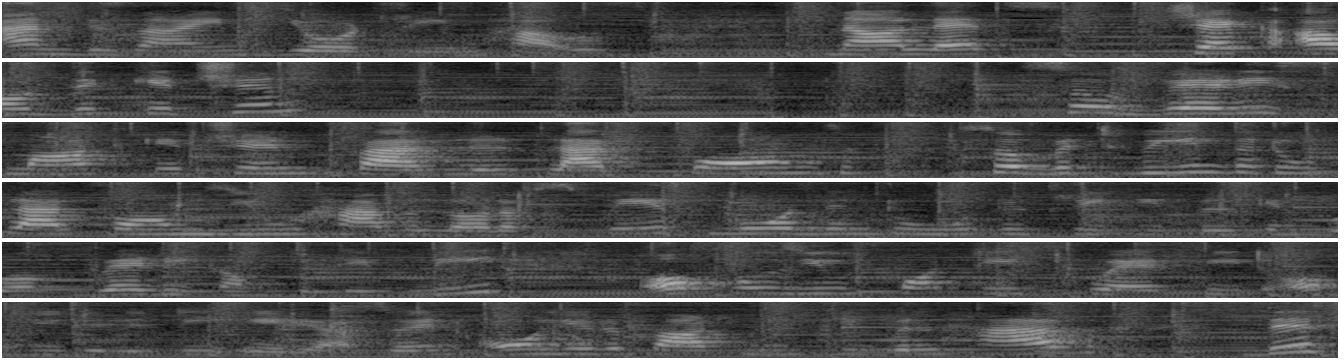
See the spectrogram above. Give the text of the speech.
and design your dream house. Now let's check out the kitchen. So very smart kitchen, parallel platforms. So between the two platforms, you have a lot of space. More than two to three people can work very comfortably. Offers you 40 square feet of utility area. So in all your apartments, you will have this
